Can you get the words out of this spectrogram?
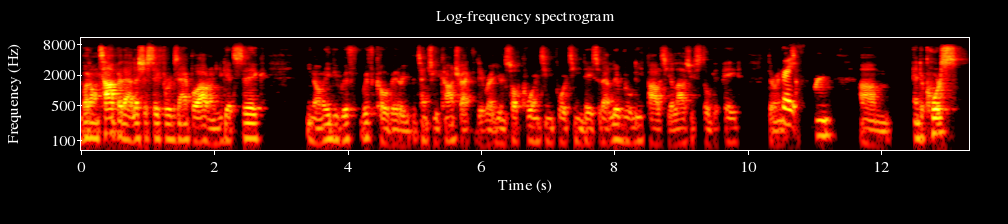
but on top of that, let's just say, for example, I don't know, you get sick, you know, maybe with with COVID or you potentially contracted it, right? You're in self quarantine 14 days. So that liberal leave policy allows you to still get paid during that time. Um, and of course,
